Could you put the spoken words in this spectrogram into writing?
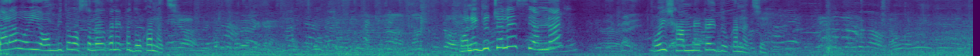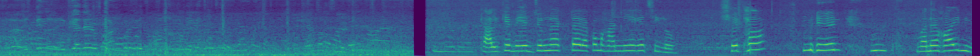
দাঁড়াও, ওই অমৃত বস্ত্রালয় ওখানে একটা দোকান আছে। অনেক দূর চলে এসছি আমরা। ওই সামনেটাই দোকান আছে। কালকে মেয়ের জন্য একটা এরকম হার নিয়ে গেছিল। সেটা মেয়ের মানে হয়নি।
